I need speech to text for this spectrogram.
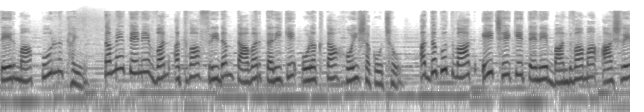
તેરમાં પૂર્ણ થયું. તમે તેને વન અથવા ફ્રીડમ ટાવર તરીકે ઓળખતા હોઈ શકો છો. અદ્ભુત વાત એ છે કે તેને બાંધવામાં આશરે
